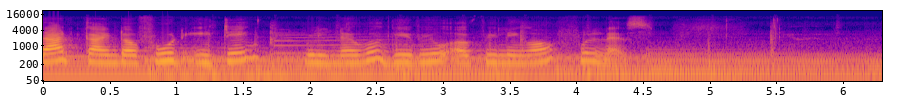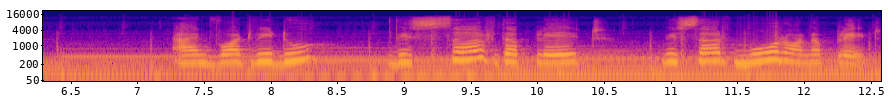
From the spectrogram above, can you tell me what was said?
that kind of food eating will never give you a feeling of fullness. And what we do, we serve the plate, we serve more on a plate,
